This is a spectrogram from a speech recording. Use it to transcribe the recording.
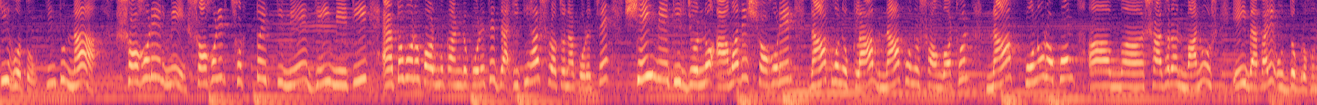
কি হতো? কিন্তু না, শহরের মেয়ে, শহরের ছোট্ট একটি মেয়ে, যেই মেয়েটি এত বড় কর্মকাণ্ড করেছে, যা ইতিহাস রচনা করেছে, সেই মেয়েটির জন্য আমাদের শহরের না কোনো ক্লাব, না কোনো সংগঠন, না কোনো রকম সাধারণ মানুষ এই ব্যাপারে উদ্যোগ গ্রহণ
